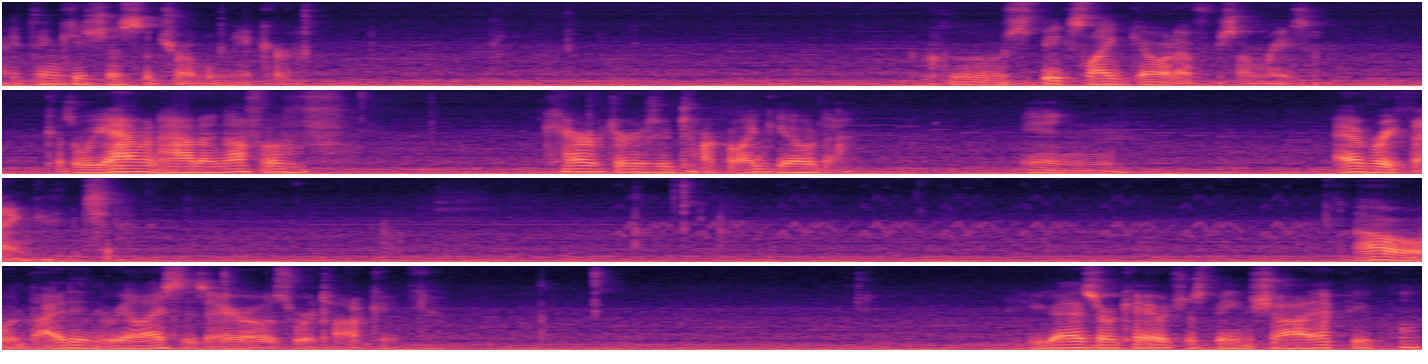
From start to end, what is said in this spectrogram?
I think he's just a troublemaker. Who speaks like Yoda for some reason. Because we haven't had enough of characters who talk like Yoda in everything. I didn't realize his arrows were talking. You guys okay with just being shot at people?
